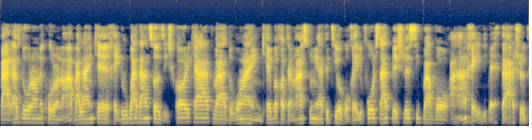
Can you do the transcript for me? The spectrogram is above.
بعد از دوران کرونا اولا که خیلی رو بدن سازیش کار کرد و دوم اینکه به خاطر مسئولیت تیاگو خیلی فرصت بهش رسید و واقعا خیلی بهتر شده.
